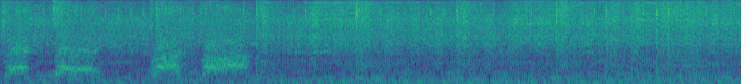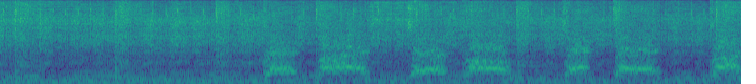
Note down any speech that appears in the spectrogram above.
victory, but fuck Big Five fall, Fifteen but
